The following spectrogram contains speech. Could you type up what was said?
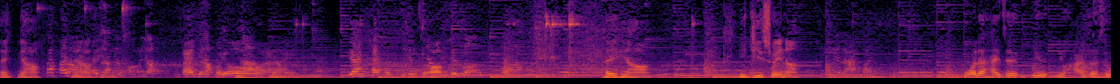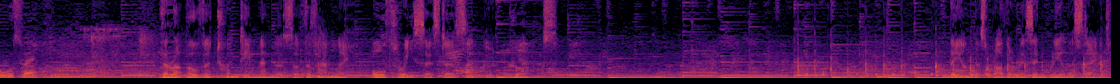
哎，你好，你好，你好，朋友，白天的朋友你好，你好。 先开口，先坐，好先坐。哎，你好，你几岁呢？我的孩子女女孩子是五岁。 There are over 20 members of the family. All three sisters are good cooks. The youngest brother is in real estate,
